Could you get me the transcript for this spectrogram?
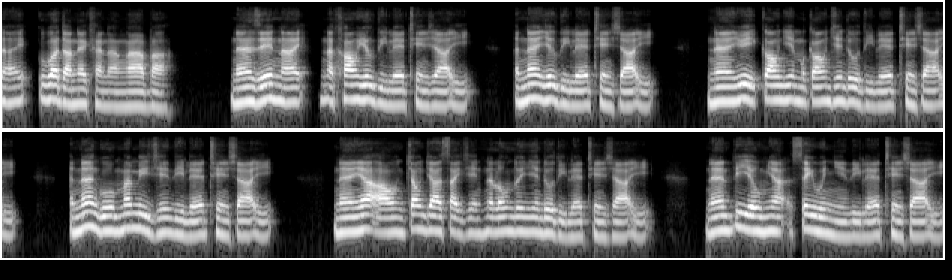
၌ဥပါဒနဲ့ခန္ဓာ၅ပါးနံစေ၌နှာခေါင်းယုတ်သည်လည်းထင်ရှား၏အနံ့ယုတ်သည်လည်းထင်ရှား၏နံ၍ကောင်းခြင်းမကောင်းခြင်းတို့သည်လည်းထင်ရှား၏အနံ့ကိုမှတ်မိခြင်းသည်လည်းထင်ရှား၏နံရအောင်ကြောင်းကြဆိုင်ခြင်းနှလုံးသွင်းခြင်းတို့သည်လည်းထင်ရှား၏နံတိယုံမြစိတ်ဝိညာဉ်သည်လည်းထင်ရှား၏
